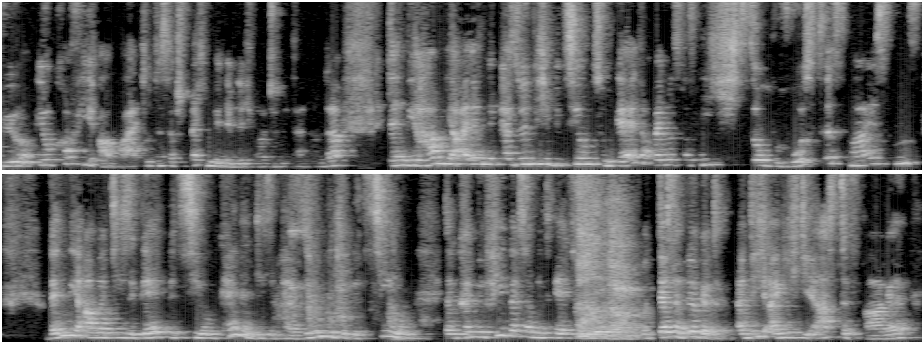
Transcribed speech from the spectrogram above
für Biografiearbeit. Und deshalb sprechen wir nämlich heute miteinander. Denn wir haben ja alle eine persönliche Beziehung zum Geld, auch wenn uns das nicht so bewusst ist meistens. Wenn wir aber diese Geldbeziehung kennen, diese persönliche Beziehung, dann können wir viel besser mit Geld umgehen. Und deshalb, Birgit, an dich eigentlich die erste Frage.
